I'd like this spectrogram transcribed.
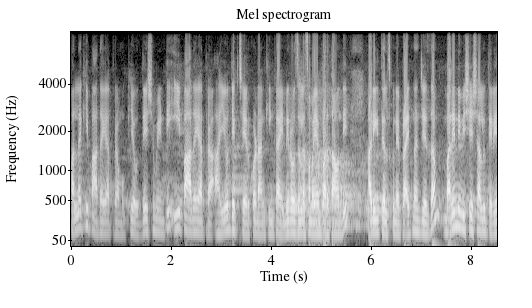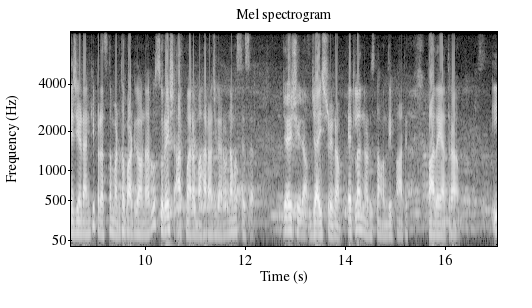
పల్లకి పాదయాత్ర ముఖ్య ఉద్దేశం ఏంటి? ఈ పాదయాత్ర అయోధ్యకు చేరుకోవడానికి ఇంకా ఎన్ని రోజుల సమయం పడతా ఉంది? అడిగి తెలుసుకునే ప్రయత్నం చేద్దాం. మరిన్ని విశేషాలు తెలియజేయడానికి ప్రస్తుతం మనతో పాటుగా ఉన్నారు సురేష్ ఆత్మారాం మహారాజ్ గారు. నమస్తే సార్. జై శ్రీరామ్. జై శ్రీరామ్. ఎట్లా నడుస్తా ఉంది పాద పాదయాత్ర? ఈ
